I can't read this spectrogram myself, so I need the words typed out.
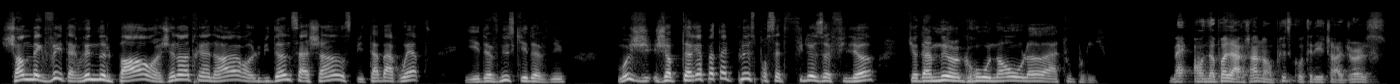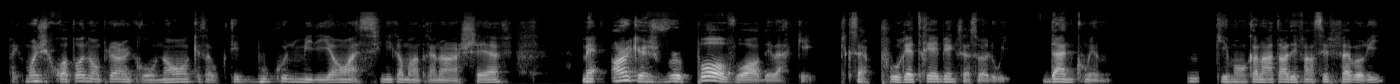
Sean McVay est arrivé de nulle part, un jeune entraîneur, on lui donne sa chance, puis tabarouette, il est devenu ce qu'il est devenu. Moi, j'opterais peut-être plus pour cette philosophie-là que d'amener un gros nom là, à tout prix. Ben, on n'a pas d'argent non plus du côté des Chargers. Fait que moi, je crois pas non plus à un gros nom, que ça va coûter beaucoup de millions à signer comme entraîneur-chef. Mais un que je veux pas voir débarquer, puis que ça pourrait très bien que ça soit Louis. Dan Quinn, Mm. qui est mon coordinateur défensif favori.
